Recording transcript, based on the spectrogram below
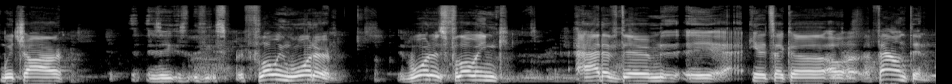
which are flowing water, water is flowing out of their, uh, it's like a, a, a, fountain.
